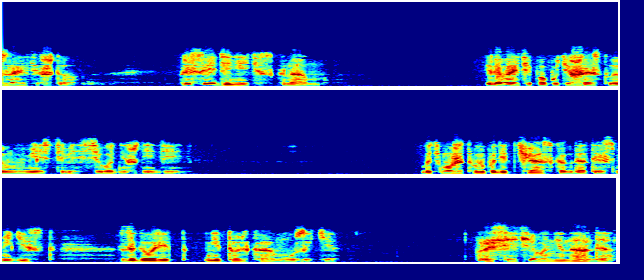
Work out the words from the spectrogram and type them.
Знаете что? Присоединитесь к нам. И давайте попутешествуем вместе весь сегодняшний день. Быть может, выпадет час, когда трисмегист заговорит не только о музыке. Просить его не надо.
